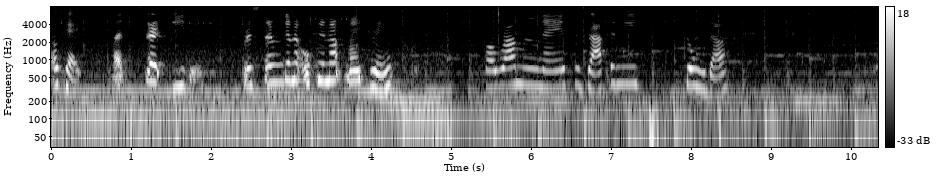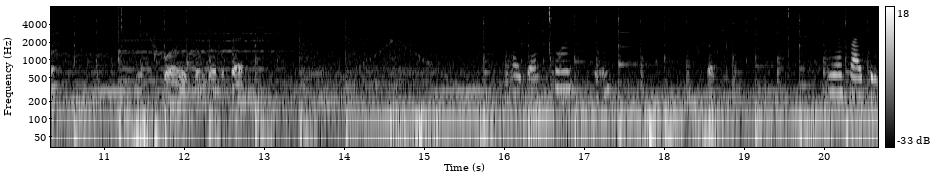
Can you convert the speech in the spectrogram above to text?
Okay, let's start eating. First, I'm gonna open up my drink. Called Ramune. It's a Japanese soda. A little bit. I guess one. And if I can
